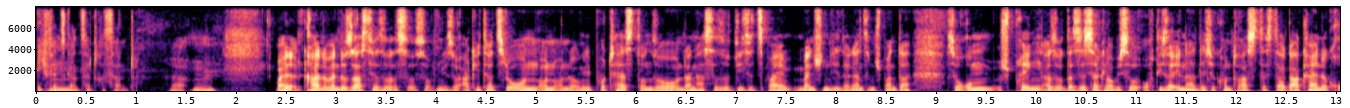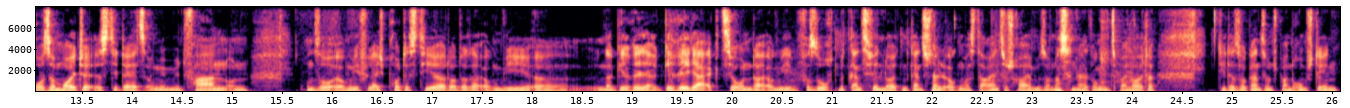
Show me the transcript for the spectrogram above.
Ich finde es mhm. ganz interessant. Ja. Mhm. Weil gerade wenn du sagst, ja, so, das ist irgendwie so Agitation und, und irgendwie Protest und so, und dann hast du so diese zwei Menschen, die da ganz entspannt da so rumspringen. Also, das ist ja, glaube ich, so auch dieser inhaltliche Kontrast, dass da gar keine große Meute ist, die da jetzt irgendwie mitfahren und, und so irgendwie vielleicht protestiert oder da irgendwie äh, in der Guerilla-Aktion da irgendwie versucht, mit ganz vielen Leuten ganz schnell irgendwas da reinzuschreiben, sondern es sind halt irgendwie zwei Leute, die da so ganz entspannt rumstehen.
